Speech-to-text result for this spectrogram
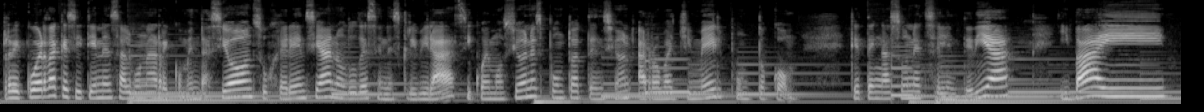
Recuerda que si tienes alguna recomendación, sugerencia, no dudes en escribir a psicoemociones.atención.gmail.com. Que tengas un excelente día y bye.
